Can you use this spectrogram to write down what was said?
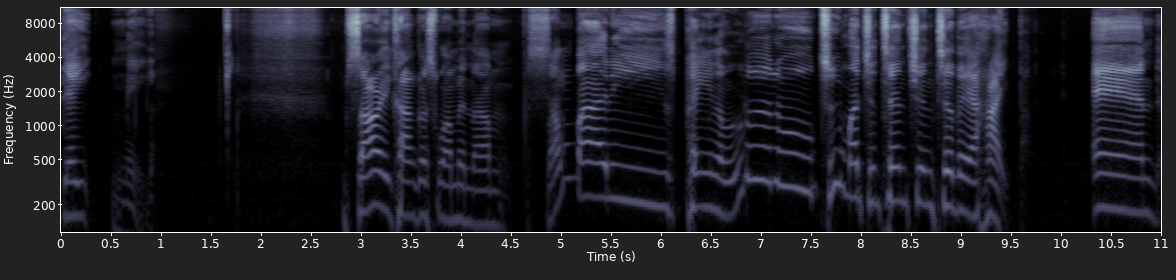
date me. I'm sorry, Congresswoman. Um, somebody's paying a little too much attention to their hype. And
